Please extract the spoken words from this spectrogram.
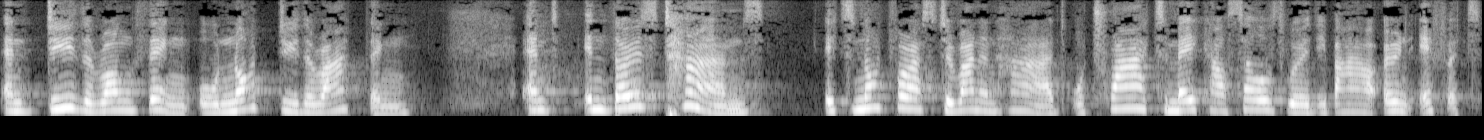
and do the wrong thing or not do the right thing. And in those times, it's not for us to run and hide or try to make ourselves worthy by our own efforts.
